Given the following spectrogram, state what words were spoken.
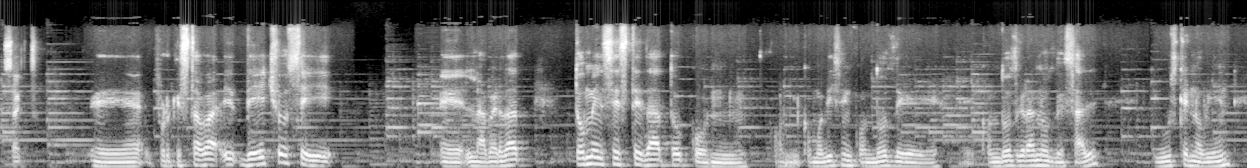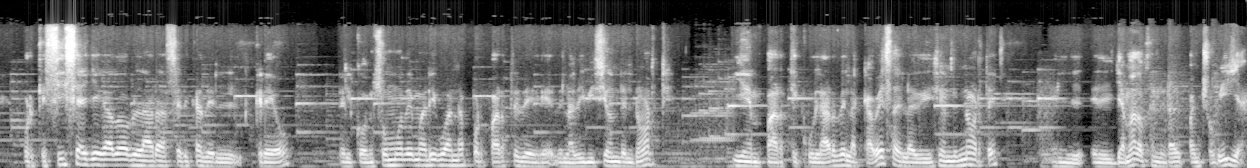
exacto. Eh, porque estaba, eh, de hecho, se, eh, la verdad, tómense este dato con, con, como dicen, con dos, de, con dos granos de sal y búsquenlo bien, porque sí se ha llegado a hablar acerca del, creo, del consumo de marihuana por parte de, de la División del Norte y en particular de la cabeza de la División del Norte, el, el llamado general Pancho Villa.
